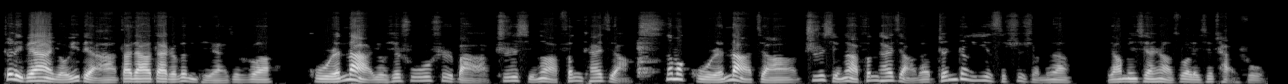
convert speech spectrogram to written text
这里边啊有一点啊，大家要带着问题，就是说古人呢有些书是把知行啊分开讲，那么古人呢讲知行啊分开讲的真正意思是什么呢？阳明先生做了一些阐述。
